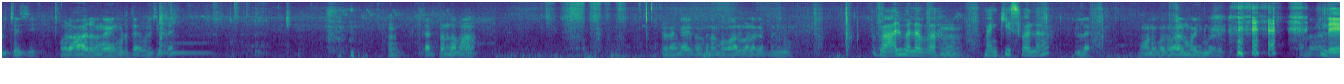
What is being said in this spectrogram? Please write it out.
ஒழிச்சாச்சு. ஒரு ஆறு வெங்காயம் கொடுத்தேன் ஒழிச்சிட்டேன். கட் பண்ணலாமா? வெங்காயத்தை வந்து நம்ம வால் வாழ கட் பண்ணிக்குவோம். வால் வளவா ம். மங்கீஸ் வாலா? இல்லை உனக்கு ஒரு வால் முளைக்கும் பாரு. டே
